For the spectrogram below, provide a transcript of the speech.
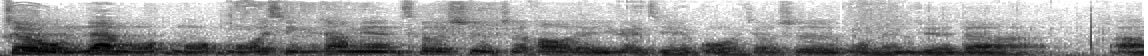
就是我们在模模模型上面测试之后的一个结果，就是我们觉得，嗯，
